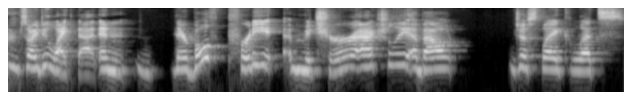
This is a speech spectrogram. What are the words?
So I do like that. And they're both pretty mature actually about just like let's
